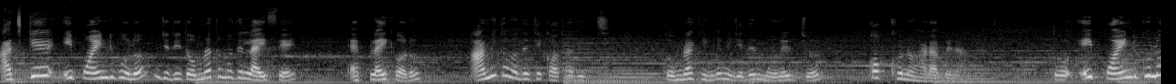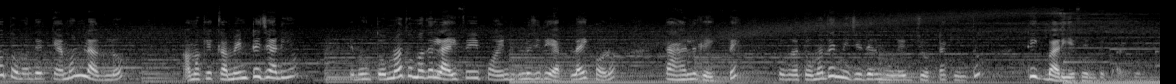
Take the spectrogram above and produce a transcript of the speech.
আজকে এই পয়েন্টগুলো যদি তোমরা তোমাদের লাইফে অ্যাপ্লাই করো, আমি তোমাদেরকে কথা দিচ্ছি। তোমরা কিন্তু নিজেদের মনের জোর কখনো হারাবে না। তো এই পয়েন্টগুলো তোমাদের কেমন লাগল আমাকে কমেন্টে জানিও এবং তোমরা তোমাদের লাইফে এই পয়েন্টগুলো যদি অ্যাপ্লাই করো, তাহলে দেখবে তোমরা তোমাদের নিজেদের মনের জোরটা কিন্তু ঠিক বাড়িয়ে ফেলতে পারবে।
